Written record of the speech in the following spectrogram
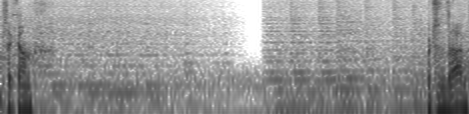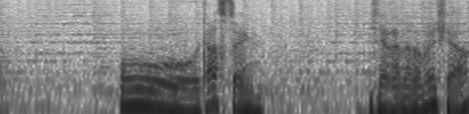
Der Kampf. Wollte schon sagen. Uh, das Ding. Ich erinnere mich, ja.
